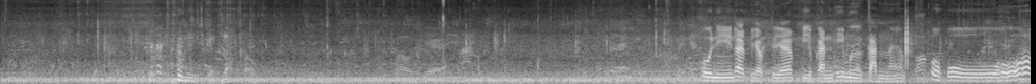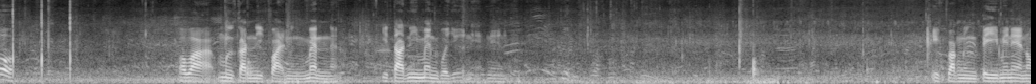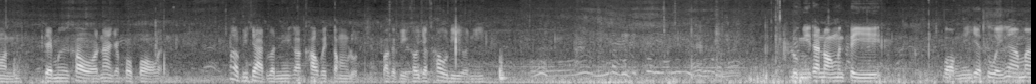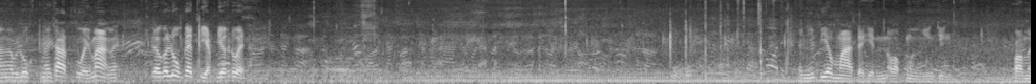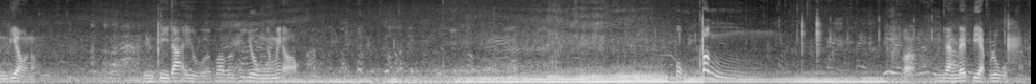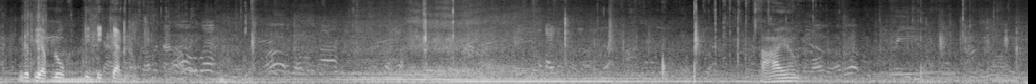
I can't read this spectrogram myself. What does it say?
เกือบหลักเบาเบาแย่คู่นี้ได้เปรียบเสียเปรียบกันที่มือกันนะครับ โอ้โหเพราะว่ามือกันอีกฝ่ายหนึ่งแม่นนะ อีตานี่แม่นกว่าเยอะเนี่ยเนี่ยอีกฝั่งหนึ่งตีไม่แน่นอน แต่มือเข้าน่าจะพอๆกันเออพิชาติวันนี้ก็เข้าไปต้องหลุด ปกติเขาจะเข้าดีกว่านี้ ลูกนี้ถ้าน้องมันตีบอกนี้จะสวยงามมากครับลูกนาชาติสวยมากเลย แล้วก็ลูกได้เปรียบเยอะด้วย อั นนี้เบี้ยวมาแต่เห็นออกมือจริงๆ พอมันเบี้ยวเนาะยังตีได้อยู่เพราะว่าพี่ยุงยังไม่ออกครับปุ๊บปึ้งก็ยังได้เปรียบลูก ได้เปรียบลูกที่ติดกันเนาะตายครับ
